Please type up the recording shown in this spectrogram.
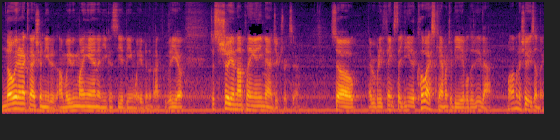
No internet connection needed. I'm waving my hand and you can see it being waved in the back of the video. Just to show you I'm not playing any magic tricks here. So everybody thinks that you need a coax camera to be able to do that. Well, I'm going to show you something.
